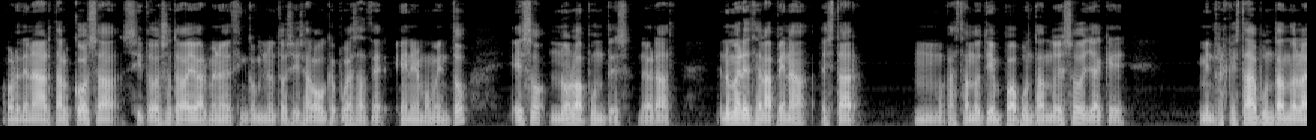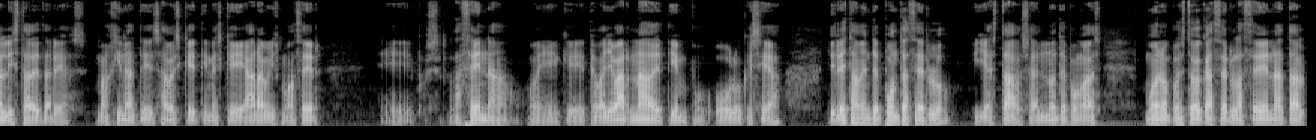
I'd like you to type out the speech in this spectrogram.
ordenar tal cosa, si todo eso te va a llevar menos de 5 minutos y es algo que puedas hacer en el momento, eso no lo apuntes, de verdad. No merece la pena estar mm, gastando tiempo apuntando eso, ya que mientras que estás apuntando la lista de tareas, imagínate, sabes que tienes que ahora mismo hacer eh, pues la cena, o, eh, que te va a llevar nada de tiempo o lo que sea, directamente ponte a hacerlo y ya está. O sea, no te pongas, bueno, pues tengo que hacer la cena, tal.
